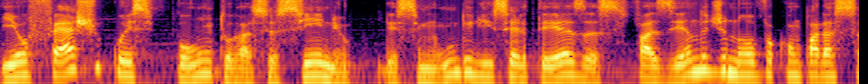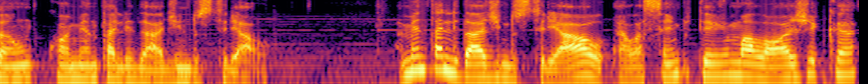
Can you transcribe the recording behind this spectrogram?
E eu fecho com esse ponto raciocínio desse mundo de incertezas, fazendo de novo a comparação com a mentalidade industrial. A mentalidade industrial, ela sempre teve uma lógica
